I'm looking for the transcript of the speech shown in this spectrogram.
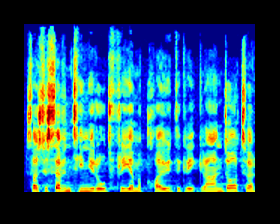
such as 17-year-old Freya MacLeod, the great-granddaughter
